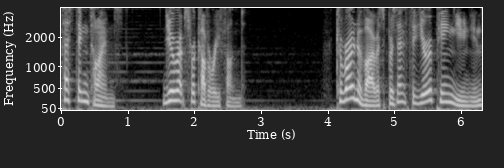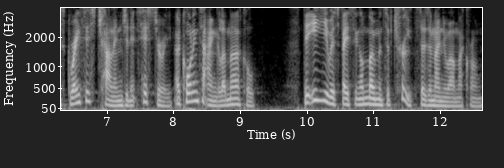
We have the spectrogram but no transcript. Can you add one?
Testing times Europe's Recovery Fund. Coronavirus presents the European Union's greatest challenge in its history, according to Angela Merkel. The EU is facing a moment of truth, says Emmanuel Macron.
